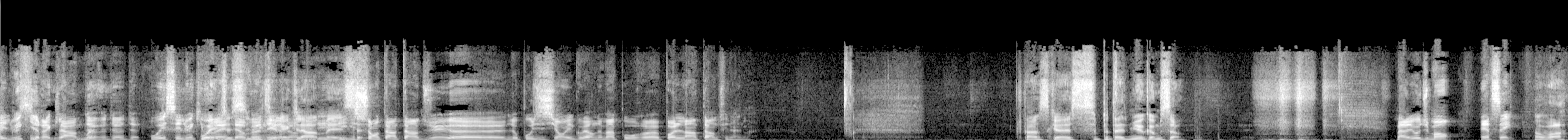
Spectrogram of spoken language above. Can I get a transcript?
C'est lui qui réclame de, Ouais. de- de- Oui, c'est lui qui Oui, va c'est lui intervenir. qui réclame, Ils- mais Ils c'est- sont entendus, euh, l'opposition et le gouvernement, pour euh, pas l'entendre, finalement. Je pense que c'est peut-être mieux comme ça. Mario Dumont, merci. Au revoir.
